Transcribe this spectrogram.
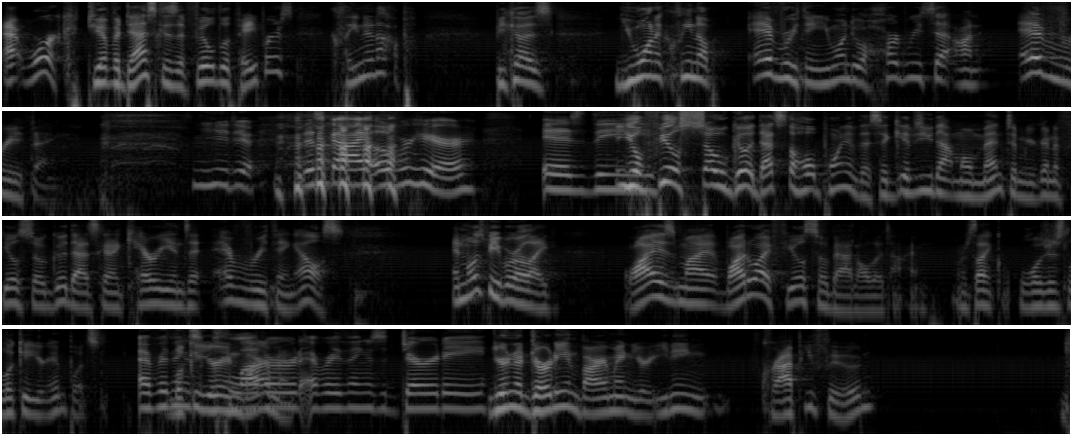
At work, do you have a desk? Is it filled with papers? Clean it up. Because you want to clean up everything. You want to do a hard reset on everything. you do this guy over here is the You'll feel so good. That's the whole point of this. It gives you that momentum. You're going to feel so good that's going to carry into everything else. And most people are like, why is my why do I feel so bad all the time? It's like, well, just look at your inputs. everything's your cluttered everything's dirty You're in a dirty environment, you're eating crappy food.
